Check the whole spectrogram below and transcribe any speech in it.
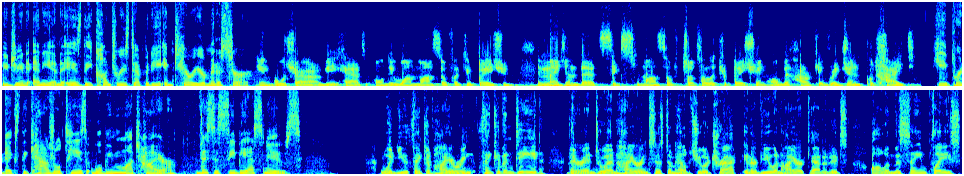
Eugene Yenin is the country's deputy interior minister. In Bucha, we had only one month of occupation. Imagine that six months of total occupation of the Kharkiv region could hide. He predicts the casualties will be much higher. This is CBS News. When you think of hiring, think of Indeed. Their end-to-end hiring system helps you attract, interview, and hire candidates all in the same place.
